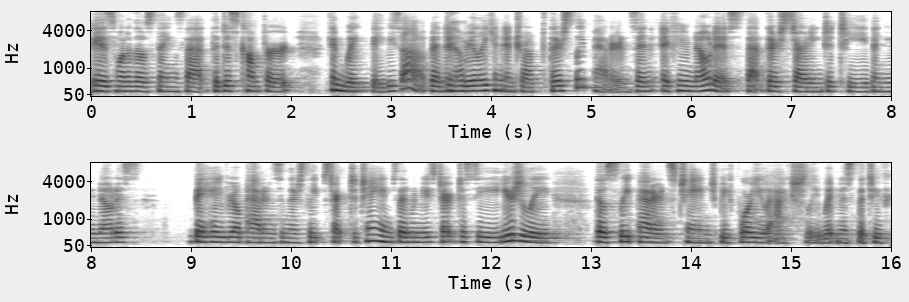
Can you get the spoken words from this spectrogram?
is one of those things that the discomfort can wake babies up and it really can interrupt their sleep patterns. And if you notice that they're starting to teeth and you notice behavioral patterns in their sleep start to change, then when you start to see, usually those sleep patterns change before you actually witness the tooth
